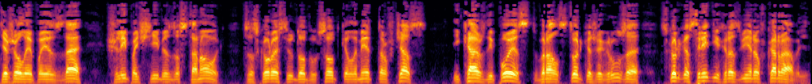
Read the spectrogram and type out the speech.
Тяжелые поезда шли почти без остановок, со скоростью до 200 км в час, и каждый поезд брал столько же груза, сколько средних размеров корабль.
